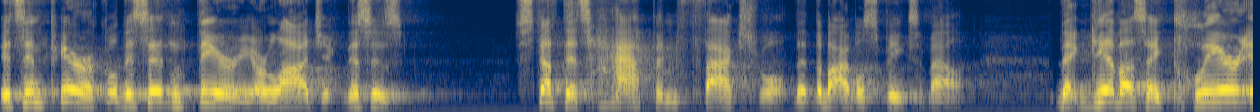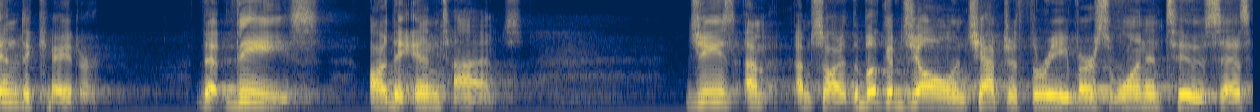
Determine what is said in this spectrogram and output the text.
It's empirical. This isn't theory or logic. This is stuff that's happened, factual, that the Bible speaks about, that give us a clear indicator that these are the end times. Jesus, I'm, I'm sorry, the book of Joel in chapter 3, verse 1 and 2 says,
